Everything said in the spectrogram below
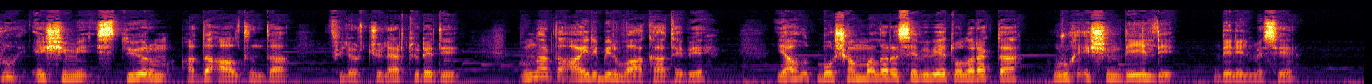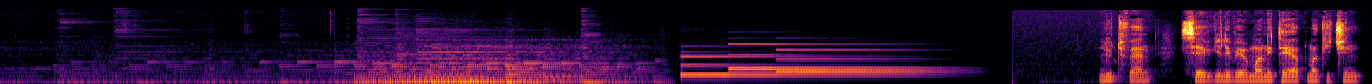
ruh eşimi istiyorum adı altında flörtçüler türedi. Bunlar da ayrı bir vaka tabi. Yahut boşanmalara sebebiyet olarak da ruh eşim değildi denilmesi. Lütfen sevgili bir manita yapmak için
